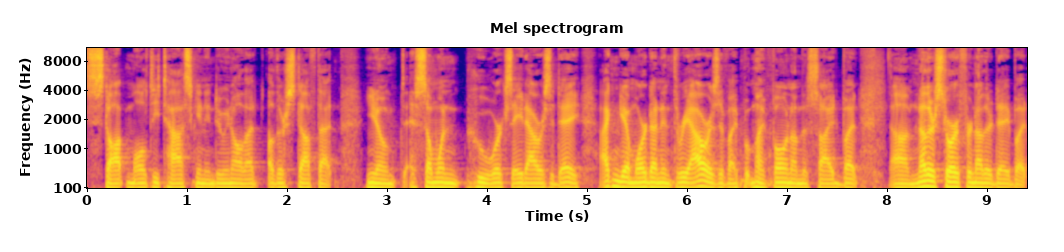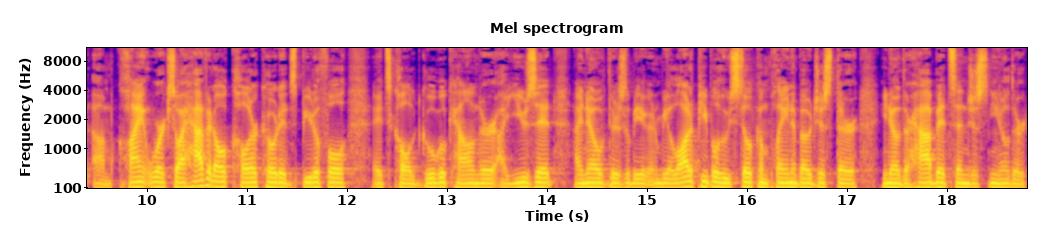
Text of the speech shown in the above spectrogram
stop multitasking and doing all that other stuff that, you know, as someone who works eight hours a day, I can get more done in three hours if I put my phone on the side. But um, another story for another day. But um, client work. So I have it all color coded. It's beautiful. It's called Google Calendar. I use it. I know there's going to be a lot of people who still complain about just their, you know, their habits and just, you know, their,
